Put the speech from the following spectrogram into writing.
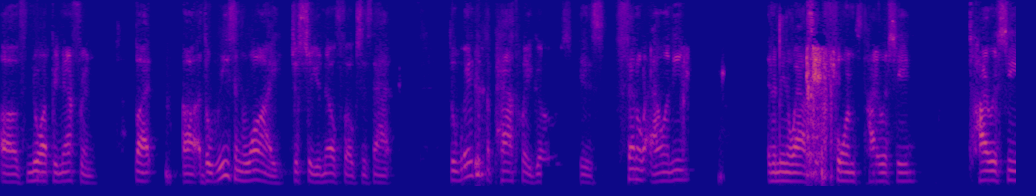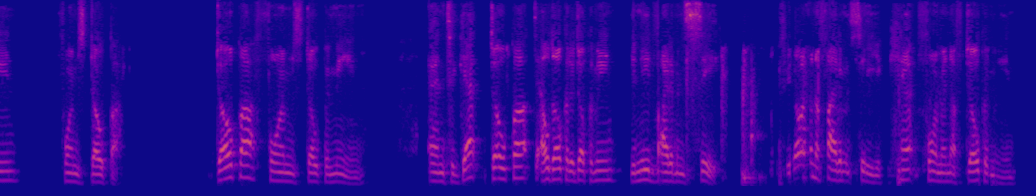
of norepinephrine, but uh, the reason why, just so you know, folks, is that the way that the pathway goes is phenylalanine, an amino acid, forms tyrosine. Tyrosine forms DOPA. DOPA forms dopamine. And to get DOPA, to L-DOPA to dopamine, you need vitamin C. If you don't have enough vitamin C, you can't form enough dopamine,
